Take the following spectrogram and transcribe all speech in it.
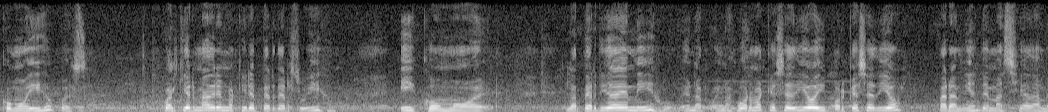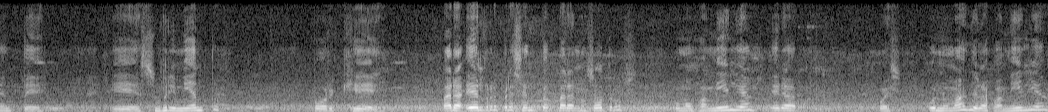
Como hijo, pues cualquier madre no quiere perder su hijo. Y como eh, la pérdida de mi hijo, en la, forma que se dio y por qué se dio, para mí es demasiadamente eh, sufrimiento, porque para él representa para nosotros como familia, era pues uno más de la familia,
